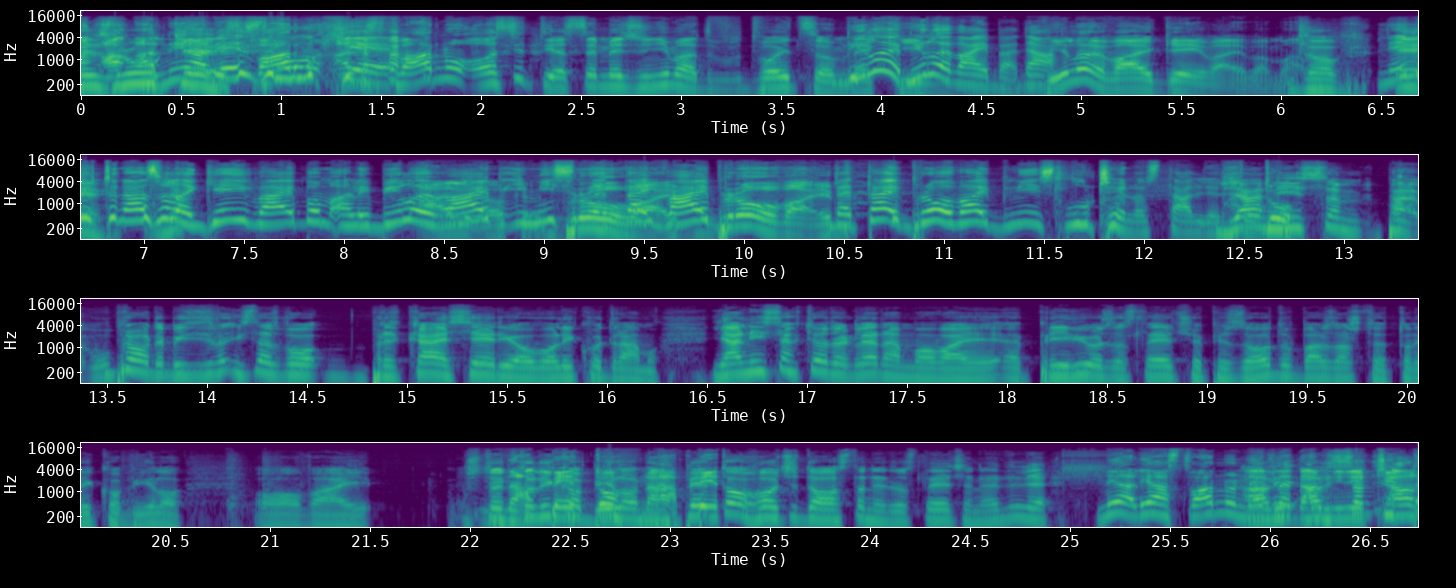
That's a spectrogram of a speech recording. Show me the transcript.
Bez a, a, a, ne, ruke. ali Bez stvarno, ruke. ali stvarno osjetio se među njima dv- dvojicom Bilo je- neki... bilo je vajba, da. Bilo je vaj, gay vajba, malo. Dobro. Ne E, bih to nazvala ja- gay vibe-om, ali bilo je vibe okej, i mislim bro da taj vibe, vibe, bro vibe. da taj bro vibe nije slučajno stavljen. Ja To. nisam, pa upravo da bi izazvao pred kraj serije ovoliku dramu. Ja nisam htio da gledam ovaj Ovaj, eh, preview za sljedeću epizodu, baš zašto je toliko bilo ovaj što je Napeto, toliko bilo napeto, napeto. hoću da ostane do sljedeće nedelje. Ne, ali ja stvarno ne gledam, ni ne čitam, ali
